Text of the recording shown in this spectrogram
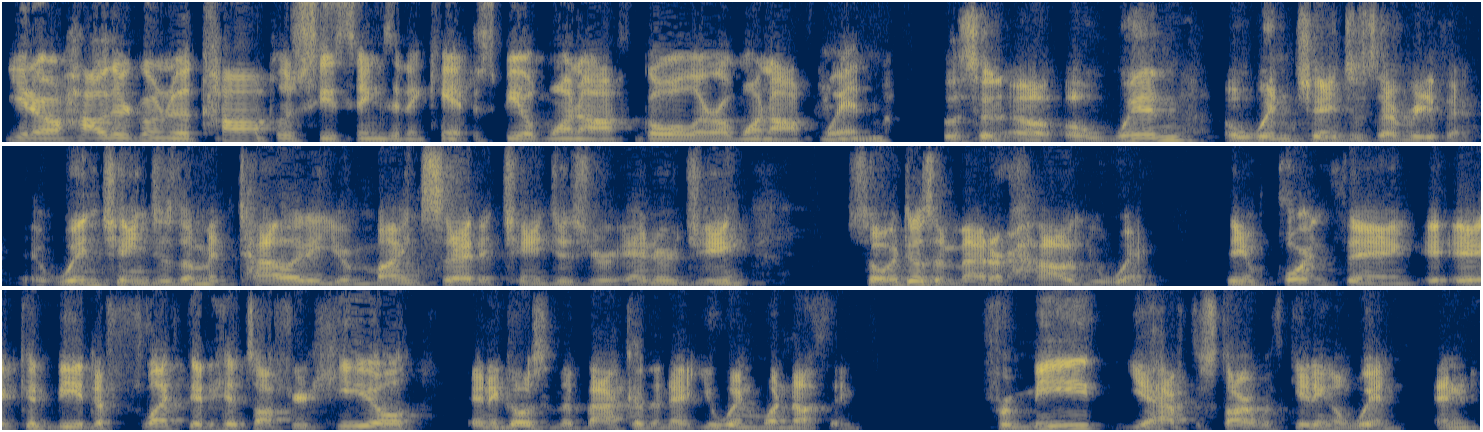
you know, how they're going to accomplish these things, and it can't just be a one-off goal or a one-off win? Listen, a, a win, a win changes everything. A win changes the mentality, your mindset. It changes your energy. So it doesn't matter how you win. The important thing, it, it could be deflected, hits off your heel, and it goes in the back of the net. You win one nothing for me, you have to start with getting a win and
